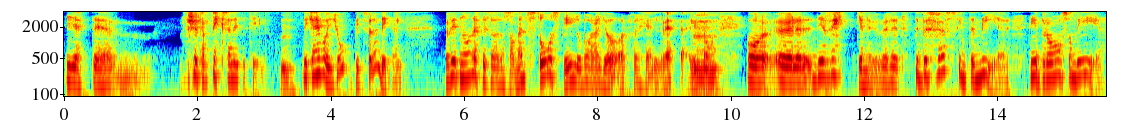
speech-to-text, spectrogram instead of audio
i ett... Eh, försöka växa lite till. Det kan ju vara jobbigt för en del. Jag vet någon regissör som sa, men stå still och bara gör för helvete. Liksom. Och, eller det räcker nu, eller det behövs inte mer. Det är bra som det är.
